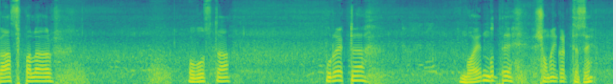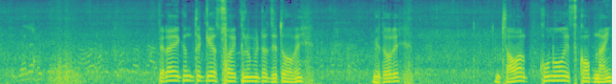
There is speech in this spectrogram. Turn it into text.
গাছপালার অবস্থা পুরো একটা ভয়ের মধ্যে সময় কাটতেছে। প্রায় এখান থেকে ছয় কিলোমিটার যেতে হবে। ভেতরে যাওয়ার কোনো স্কোপ নাই।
